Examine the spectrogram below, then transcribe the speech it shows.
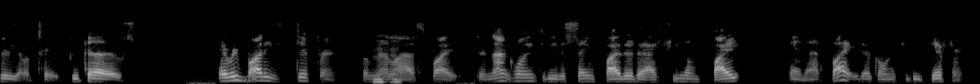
videotape because everybody's different from their Mhm. last fight. They're not going to be the same fighter that I've seen them fight in that fight. They're going to be different.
